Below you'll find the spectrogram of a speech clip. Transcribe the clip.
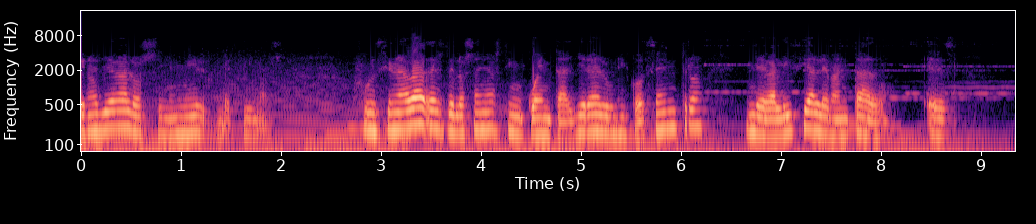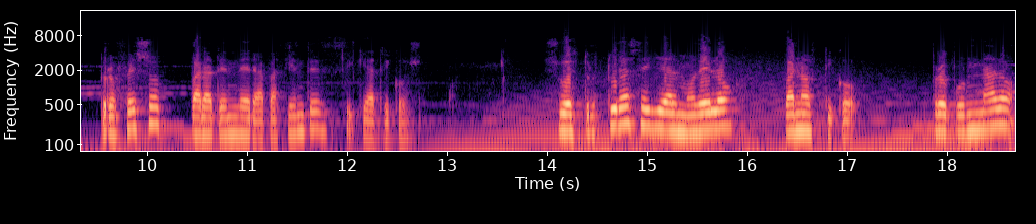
que no llega a los 6.000 vecinos. Funcionaba desde los años 50 y era el único centro de Galicia levantado, es profeso para atender a pacientes psiquiátricos. Su estructura seguía el modelo panóptico propugnado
